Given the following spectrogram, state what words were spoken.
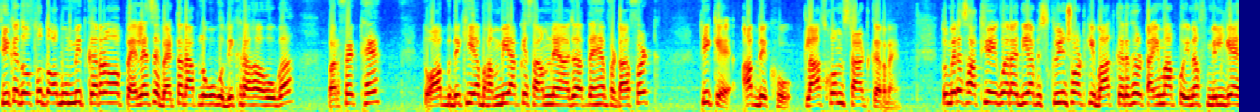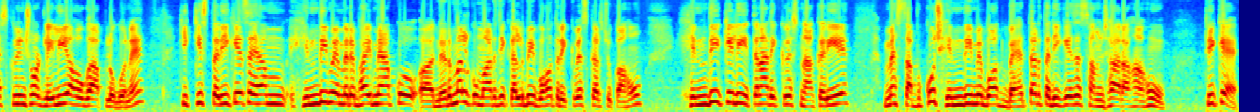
ठीक है दोस्तों तो अब उम्मीद कर रहा हूँ पहले से बेटर आप लोगों को दिख रहा होगा। परफेक्ट है। तो अब देखिए, अब हम भी आपके सामने आ जाते हैं फटाफट। ठीक है, अब देखो क्लास को हम स्टार्ट कर रहे हैं। तो मेरे साथियों, एक बार यदि आप स्क्रीनशॉट की बात करें तो टाइम आपको इनफ मिल गया स्क्रीनशॉट ले लिया होगा आप लोगों ने कि किस तरीके से हम हिंदी में, मेरे भाई, मैं आपको निर्मल कुमार जी कल भी बहुत रिक्वेस्ट कर चुका हूँ। हिंदी के लिए इतना रिक्वेस्ट ना करिए। मैं सब कुछ हिंदी में बहुत बेहतर तरीके से समझा रहा हूँ, ठीक है?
